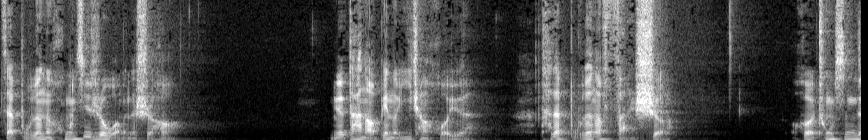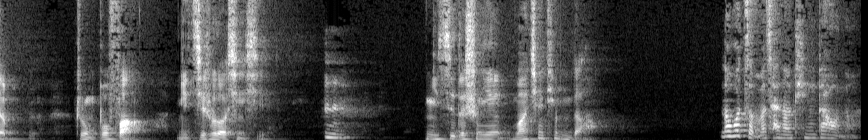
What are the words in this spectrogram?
在不断的轰击着我们的时候，你的大脑变得异常活跃，它在不断的反射和重新的这种播放，你接收到信息，嗯，你自己的声音完全听不到，那我怎么才能听到呢？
